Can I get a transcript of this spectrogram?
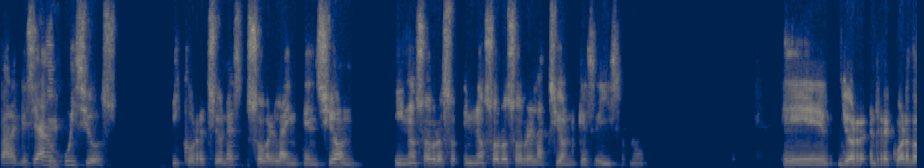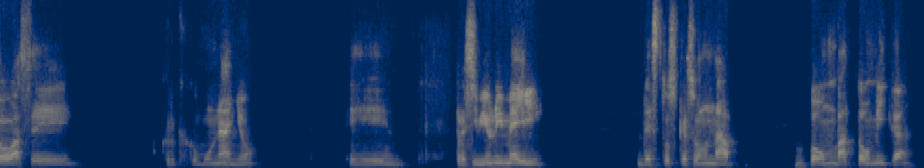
para que se hagan juicios y correcciones sobre la intención y no, sobre, y no solo sobre la acción que se hizo, ¿no? Eh, yo recuerdo hace, creo que como un año, eh, recibí un email de estos que son una bomba atómica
